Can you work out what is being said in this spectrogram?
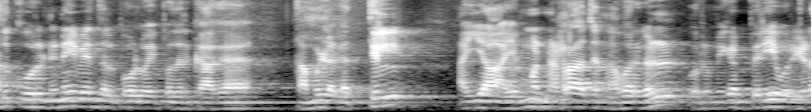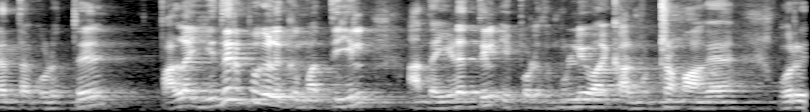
அதுக்கு ஒரு நினைவேந்தல் போல் வைப்பதற்காக தமிழகத்தில் ஐயா எம்என் நடராஜன் அவர்கள் ஒரு மிகப்பெரிய ஒரு இடத்தை கொடுத்து பல எதிர்ப்புகளுக்கு மத்தியில் அந்த இடத்தில் இப்பொழுது முள்ளிவாய்க்கால் முற்றமாக ஒரு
